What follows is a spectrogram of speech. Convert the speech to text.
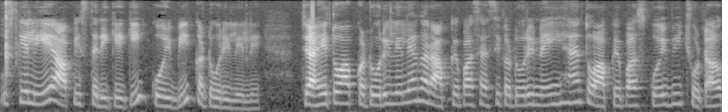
उसके लिए आप इस तरीके की कोई भी कटोरी ले लें। चाहे तो आप कटोरी ले लें, अगर आपके पास ऐसी कटोरी नहीं है तो आपके पास कोई भी छोटा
